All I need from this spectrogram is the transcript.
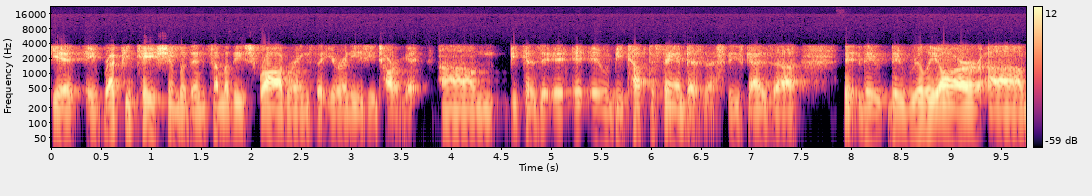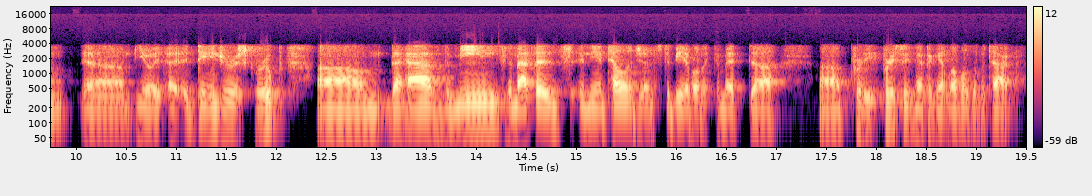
get a reputation within some of these fraud rings that you're an easy target um, because it, it, it, would be tough to stay in business. These guys. Uh, they, they really are um, um, you know a, a dangerous group um, that have the means, the methods, and the intelligence to be able to commit uh, uh, pretty pretty significant levels of attack.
